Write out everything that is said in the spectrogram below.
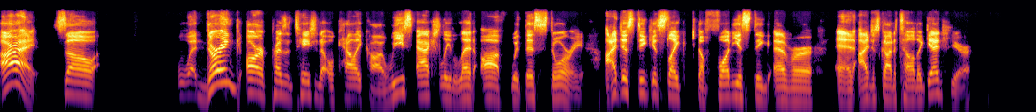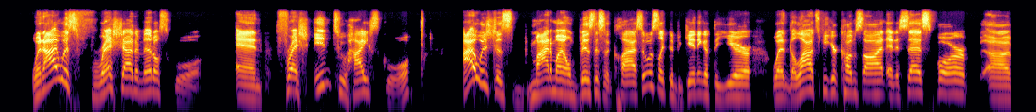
all right. So during our presentation at OcaliCon, we actually led off with this story. I just think it's like the funniest thing ever, and I just got to tell it again here. When I was fresh out of middle school and fresh into high school, I was just minding my own business in class. It was like the beginning of the year when the loudspeaker comes on and it says for uh,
